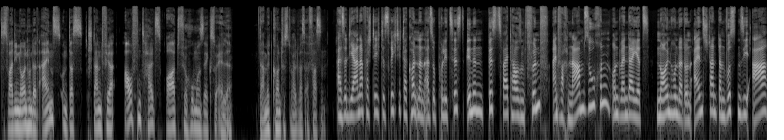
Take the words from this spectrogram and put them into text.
Das war die 901 und das stand für Aufenthaltsort für Homosexuelle. Damit konntest du halt was erfassen. Also Diana, verstehe ich das richtig? Da konnten dann also PolizistInnen bis 2005 einfach Namen suchen und wenn da jetzt 901 stand, dann wussten sie, ah,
